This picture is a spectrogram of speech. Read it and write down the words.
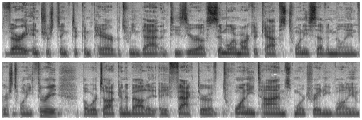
very interesting to compare between that and tZERO. Similar market caps, 27 million versus 23, but we're talking about a, a factor of 20 times more trading volume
